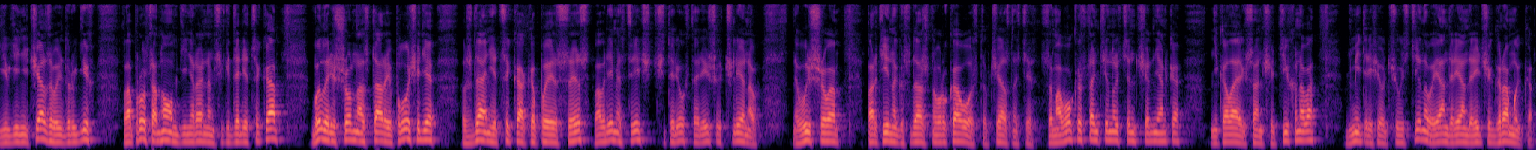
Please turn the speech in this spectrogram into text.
Евгения Чазова и других, вопрос о новом генеральном секретаре ЦК был решен на Старой площади в здании ЦК КПСС во время встречи четырех старейших членов высшего партийно-государственного руководства, в частности, самого Константина Устин-Черненко, Николая Александровича Тихонова, Дмитрия Федоровича Устинова и Андрея Андреевича Громыка.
